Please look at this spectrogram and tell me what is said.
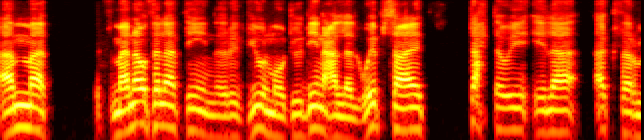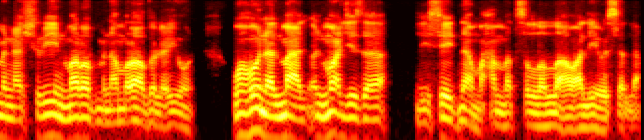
أما 38 review الموجودين على ال website تحتوي إلى أكثر من 20 مرض من أمراض العيون. وهنا المعجزة لسيدنا محمد صلى الله عليه وسلم.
